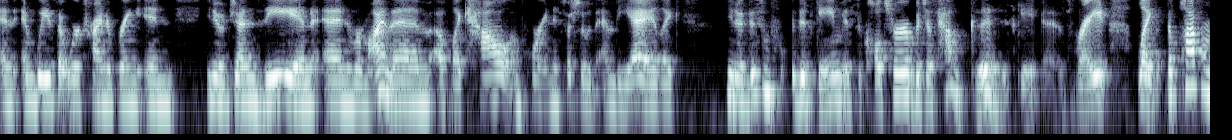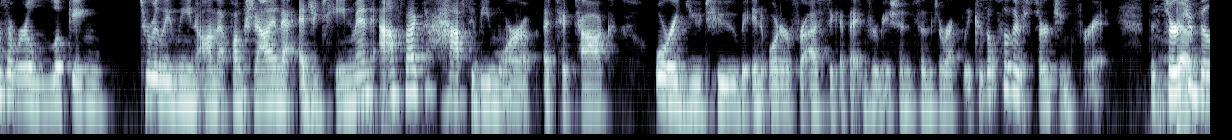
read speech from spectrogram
and, and ways that we're trying to bring in you know gen z and and remind them of like how important especially with nba like you know this this game is the culture but just how good this game is right? Like the platforms that we're looking to really lean on that functionality and that edutainment aspect have to be more of a tiktok or YouTube in order for us to get that information to them directly. Because also they're searching for it. The searchability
